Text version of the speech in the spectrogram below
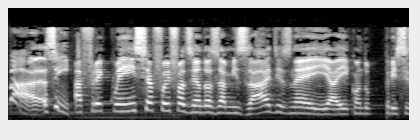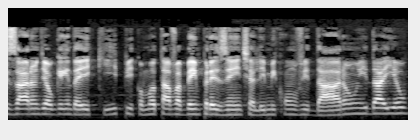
Pá, assim, a frequência foi fazendo as amizades, né? E aí quando precisaram de alguém da equipe, como eu tava bem presente ali, me convidaram e daí eu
